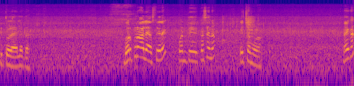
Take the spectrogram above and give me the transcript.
पितोळे आले तर. भरपूर आले असते रे पण ते कसं ना याच्यामुळं. नाही का?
